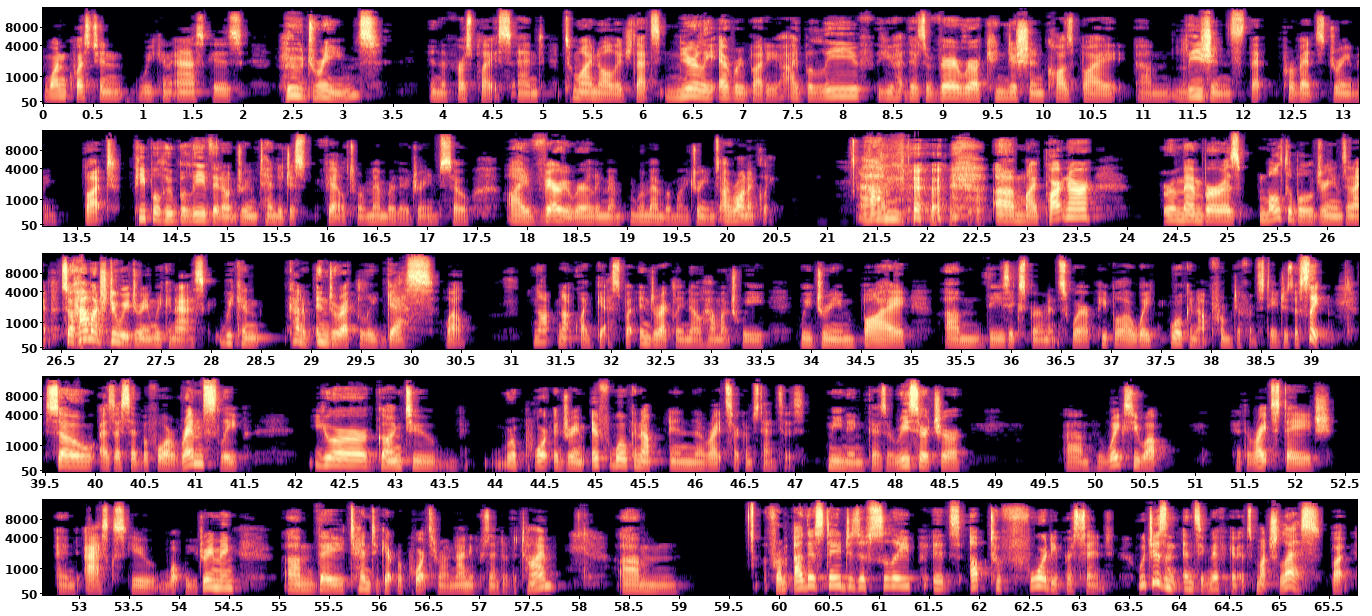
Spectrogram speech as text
one question we can ask is who dreams? In the first place. And to my knowledge, that's nearly everybody. I believe ha- there's a very rare condition caused by um, lesions that prevents dreaming. But people who believe they don't dream tend to just fail to remember their dreams. So I very rarely mem- remember my dreams, ironically. Um, uh, my partner remembers multiple dreams and I, so how much do we dream? We can ask. We can kind of indirectly guess. Well, not, not quite guess, but indirectly know how much we we dream by um, these experiments where people are wake, woken up from different stages of sleep. So, as I said before, REM sleep, you're going to report a dream if woken up in the right circumstances, meaning there's a researcher um, who wakes you up at the right stage and asks you, What were you dreaming? Um, they tend to get reports around 90% of the time. Um, from other stages of sleep, it's up to 40% which isn't insignificant. It's much less, but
